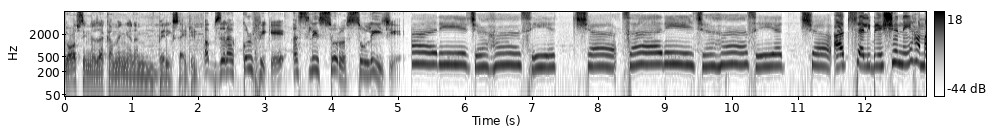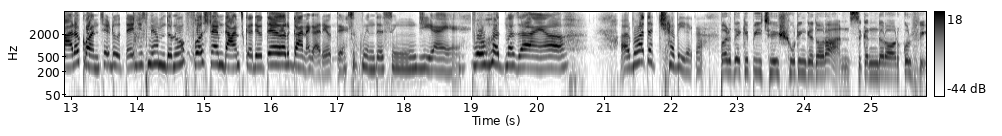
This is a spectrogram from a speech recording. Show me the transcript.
lot of singers are coming and i'm very excited. अब जरा कुल्फी के असली सुर सुन लीजिए। सारे जहाँ से अच्छा। सारे जहाँ से अच्छा। आज सेलिब्रेशन नहीं, हमारा कॉन्सर्ट होता है, जिसमें हम दोनों फ़र्स्ट टाइम डांस कर रहे होते हैं और गाना गा रहे होते हैं। सुखविंदर सिंह जी आए हैं। बहुत मज़ा आया और बहुत अच्छा भी लगा। पर्दे के पीछे शूटिंग के दौरान सिकंदर और कुल्फी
